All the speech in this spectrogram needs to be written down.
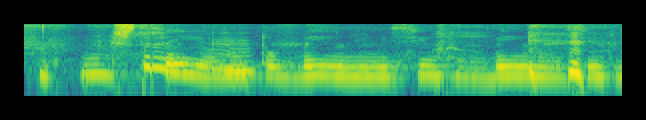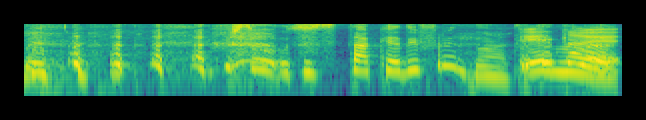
Não sei, eu não estou bem, eu não me sinto bem, eu não me sinto bem. Isto, o sotaque é diferente, não é? É, não é?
